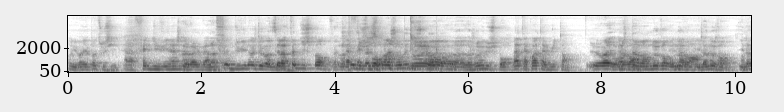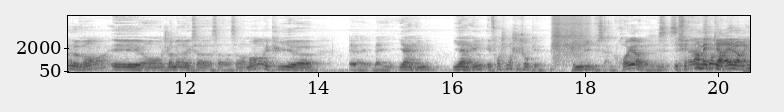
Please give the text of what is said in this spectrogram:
on y va, il n'y a pas de souci. À la fête du village de Valverde. La fête du village de Valberg. C'est la fête du sport en fait. La La fête fête du du sport. sport. La journée du Ouais, sport. ouais, euh, la, la journée du sport. Là, t'as quoi? T'as 8 ans. Ouais, Neuf neuf ans. ans. 9 ans, Et neuf neuf ans, ans, il a neuf 9 ans. Il a Ok. 9 ans et on- je l'amène avec sa, sa, sa maman et puis euh, eh ben, il y a un ring. Il y a un ring et franchement je suis choqué. Je me dis mais c'est incroyable. mais c'est- Il fait 1 mètre carré le ring.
